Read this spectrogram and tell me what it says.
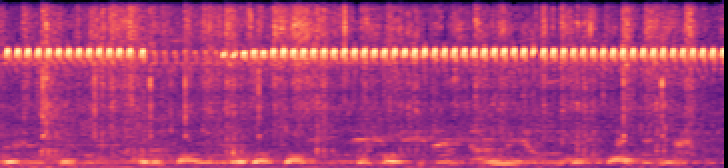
各种各种摩托加油摩托加油电动自行车电动车滑坡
